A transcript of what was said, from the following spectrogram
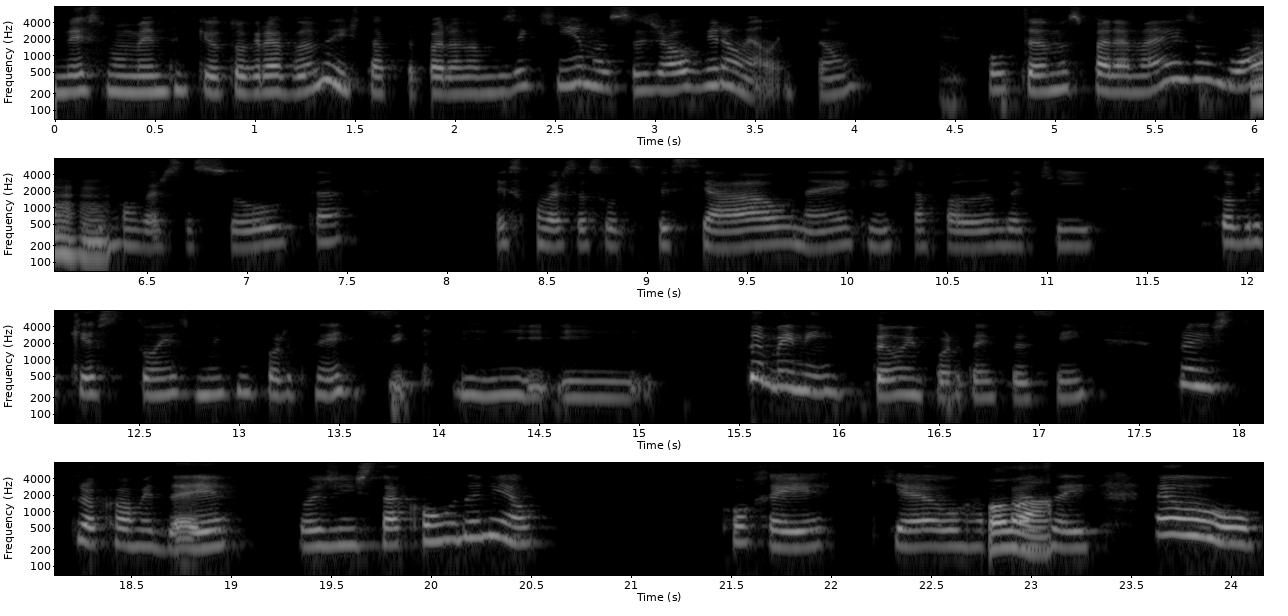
nesse momento em que eu estou gravando, a gente está preparando a musiquinha, mas vocês já ouviram ela. Então, voltamos para mais um bloco uhum. do Conversa Solta. Esse Conversa Solta especial, né? Que a gente está falando aqui sobre questões muito importantes e, e, e também nem tão importantes assim, para a gente trocar uma ideia. Hoje a gente está com o Daniel Correia, que é o rapaz Olá. aí. É o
